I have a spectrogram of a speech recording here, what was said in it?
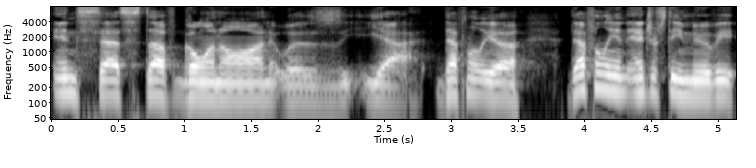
incest stuff going on. It was, yeah, definitely a definitely an interesting movie.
